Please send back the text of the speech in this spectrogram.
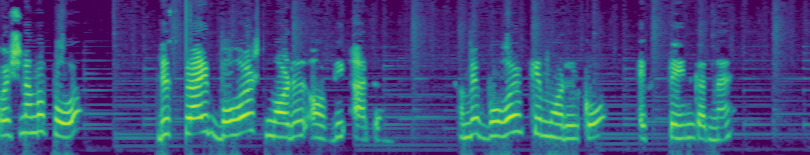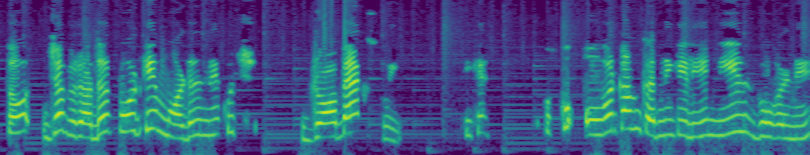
Question number four describe Bohr's model of the atom हमें बोहर के मॉडल को एक्सप्लेन करना है। तो जब रदरफोर्ड के मॉडल में कुछ ड्रॉबैक्स हुई, ठीक है? उसको ओवरकम करने के लिए नील्स बोहर ने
